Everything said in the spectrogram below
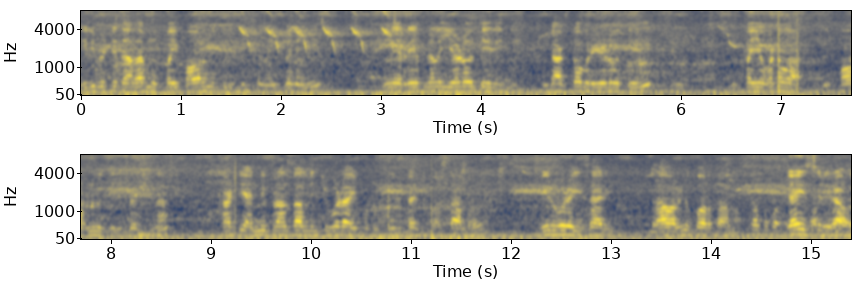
గిరి పెట్టి దాదాపు ముప్పై పౌర్ణమి గిరి ప్రదక్షిణలు అయిపోయినాయి. ఇంకా రేపు నెల ఏడవ తేదీ ఇంకా అక్టోబర్ ఏడవ తేదీ ముప్పై ఒకటవ పౌర్ణమి గిరి ప్రదక్షిణ కాబట్టి అన్ని ప్రాంతాల నుంచి కూడా ఇప్పుడు వస్తాను మీరు కూడా ఈసారి రావాలని కోరుతాను. జై శ్రీరామ్.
